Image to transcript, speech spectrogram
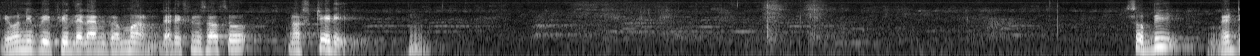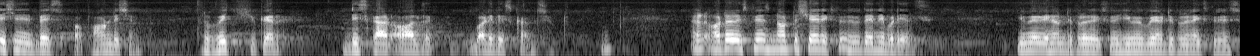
Even if we feel that I am Brahman, that experience also not steady. Hmm. So be meditation is for foundation through which you can discard all the body-based concept. Hmm. And whatever experience, not to share experience with anybody else. You may be having different experience, you may be having different experience.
